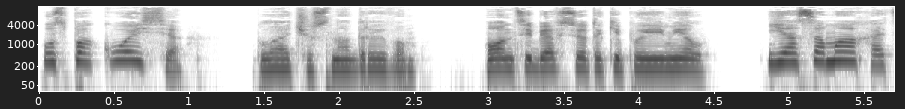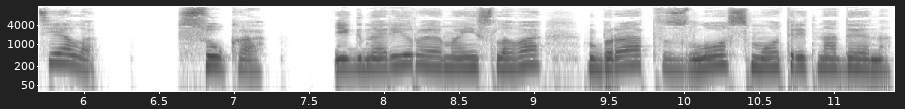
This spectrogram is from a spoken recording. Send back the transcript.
успокойся!» Плачу с надрывом. «Он тебя все-таки поимел!» «Я сама хотела!» «Сука!» Игнорируя мои слова, брат зло смотрит на Дэна.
